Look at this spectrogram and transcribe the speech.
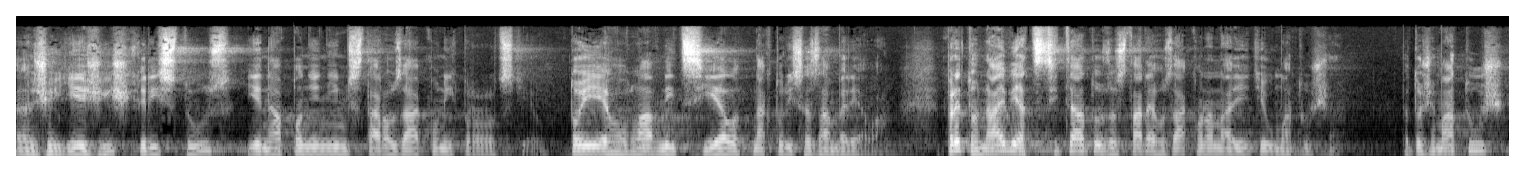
že Ježiš Kristus je naplnením starozákonných proroctiev. To je jeho hlavný cieľ, na ktorý sa zameriava. Preto najviac citátov zo starého zákona nájdete u Matúša. Pretože Matúš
